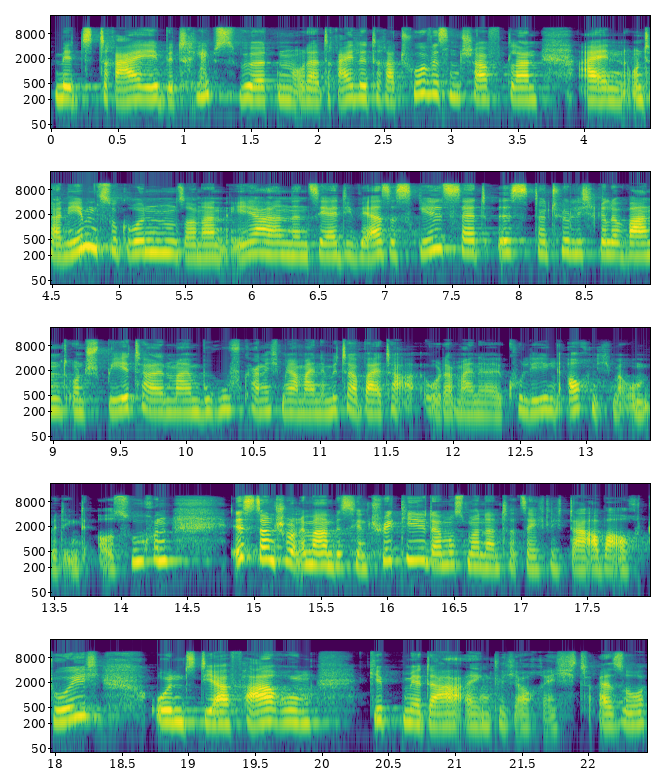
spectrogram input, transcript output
mit drei Betriebswirten oder drei Literaturwissenschaftlern ein Unternehmen zu gründen, sondern eher ein sehr diverses Skillset ist natürlich relevant und später in meinem Beruf kann ich mir meine Mitarbeiter oder meine Kollegen auch nicht mehr unbedingt aussuchen. Ist dann schon immer ein bisschen tricky, da muss man dann tatsächlich da aber auch durch und die Erfahrung gibt mir da eigentlich auch recht. Also,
